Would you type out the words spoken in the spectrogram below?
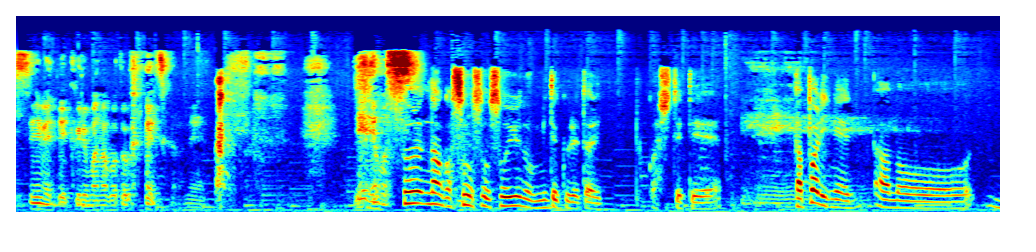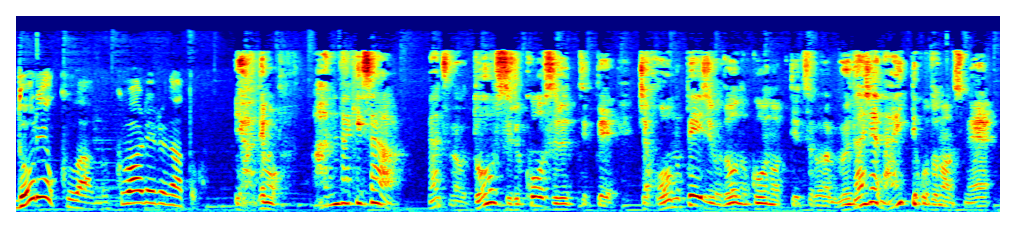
せめて車のことぐらいですからね。えでもそれなんかそうそうそういうのを見てくれたりとかしてて。えー。やっぱりねあの努力は報われるなと。いやでもあんだけさなんつうのどうするこうするって言ってじゃあホームページをどうのこうのって言ってたことは無駄じゃないってことなんですね。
